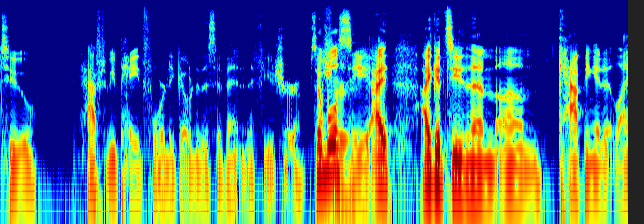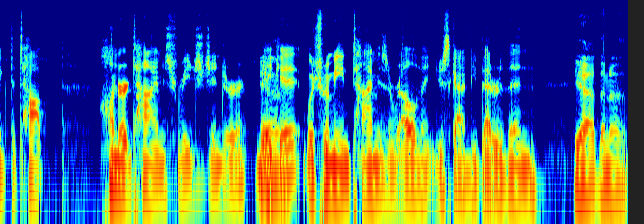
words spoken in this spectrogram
to have to be paid for to go to this event in the future. So we'll Sure. see. I I could see them um, capping it at like the top hundred times for each gender make Yeah. it, which would mean time is irrelevant. You just gotta be better than yeah. Then a than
